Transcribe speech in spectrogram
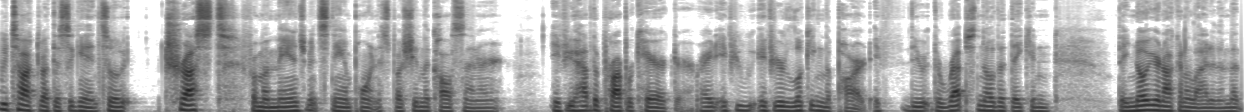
we talked about this again. So trust from a management standpoint, especially in the call center, if you have the proper character, right? If you if you're looking the part, if the the reps know that they can they know you're not going to lie to them that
